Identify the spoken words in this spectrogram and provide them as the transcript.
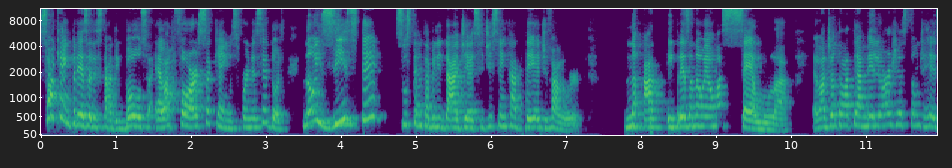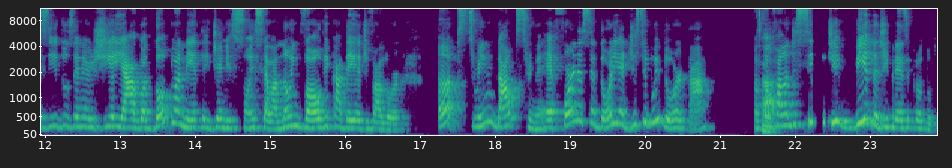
Só que a empresa listada em bolsa, ela força quem? Os fornecedores. Não existe sustentabilidade SD sem cadeia de valor. A empresa não é uma célula. Ela adianta ela ter a melhor gestão de resíduos, energia e água do planeta e de emissões se ela não envolve cadeia de valor. Upstream, downstream, é fornecedor e é distribuidor, tá? Nós tá. estamos falando de ciclo de vida de empresa e produto.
